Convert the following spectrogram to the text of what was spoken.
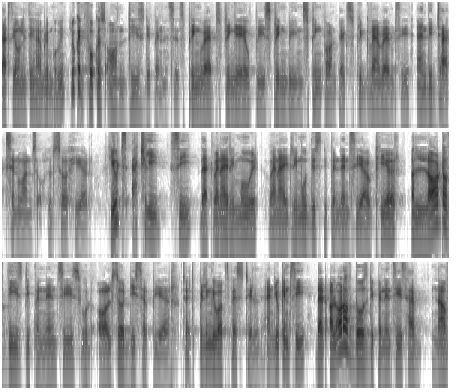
That's the only thing I'm removing. You can focus on these dependencies Spring Web, Spring AOP, Spring Beans, Spring Context, Spring WebMVC, and the Jackson ones also here. you'd actually see that when I remove it, when I remove this dependency out here, a lot of these dependencies would also disappear. So it's building the workspace still and you can see that a lot of those dependencies have now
